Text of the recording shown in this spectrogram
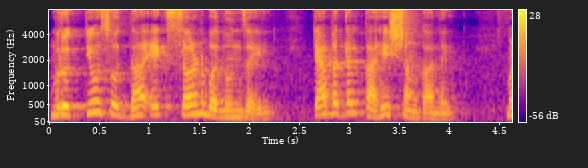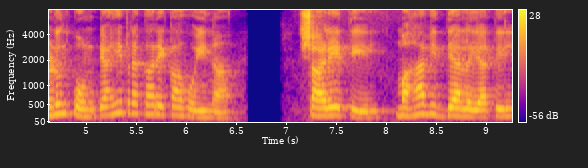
मृत्यूसुद्धा एक सण बनून जाईल. त्याबद्दल काहीच शंका नाही. म्हणून कोणत्याही प्रकारे का होईना शाळेतील महाविद्यालयातील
